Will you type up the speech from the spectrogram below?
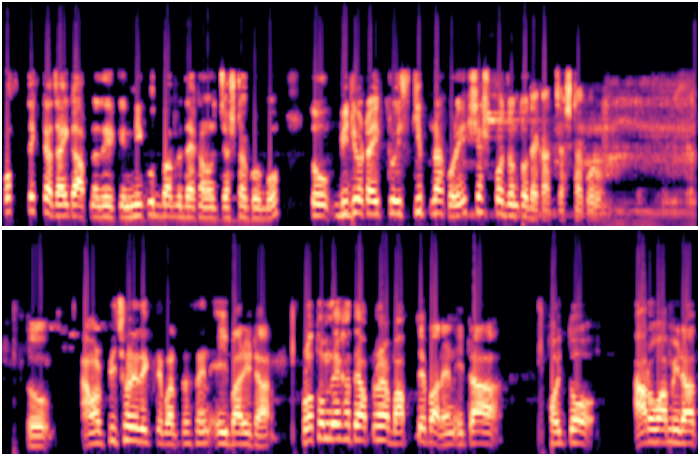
প্রত্যেকটা জায়গা আপনাদেরকে নিখুঁতভাবে দেখানোর চেষ্টা করব। তো ভিডিওটা একটু স্কিপ না করে শেষ পর্যন্ত দেখার চেষ্টা করুন। তো আমার পিছনে দেখতে পারতেছেন এই বাড়িটা। প্রথম দেখাতে আপনারা ভাবতে পারেন, এটা হয়তো আরব আমিরাত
